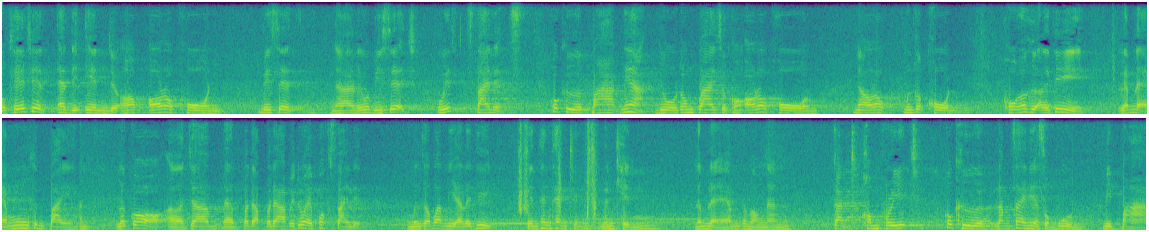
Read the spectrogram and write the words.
located at the end of oral cone visage นะหรือว่า visage with stylus ก็คือปากเนี่ยอยู่ตรงปลายสุดของ oral cone นะ oral มันก็โคนโคนก็คืออะไรที่แหลมๆขึ้นไป แล้วก็จะประดับประดาไปด้วยพวกสไตเลตเหมือนกับว่ามีอะไรที่เป็นแท่งๆเข็มเหมือนเข็มแหลมๆทำนองนั้น กัด complete ก็คือลำไส้เนี่ยสมบูรณ์มีปาก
